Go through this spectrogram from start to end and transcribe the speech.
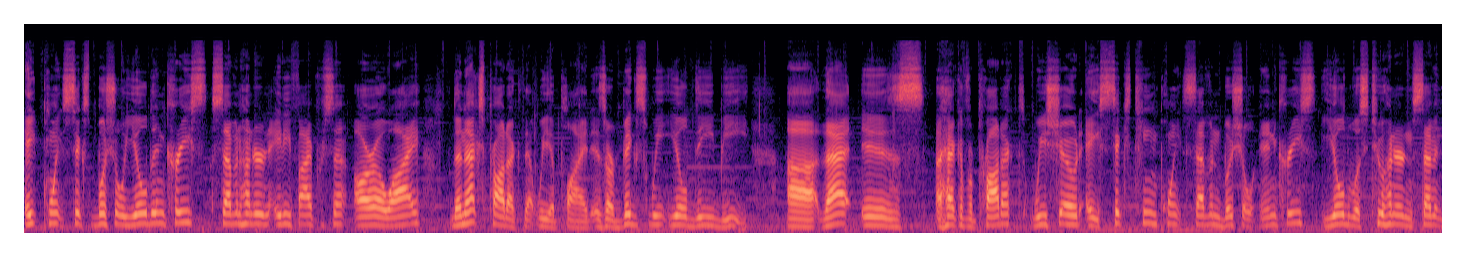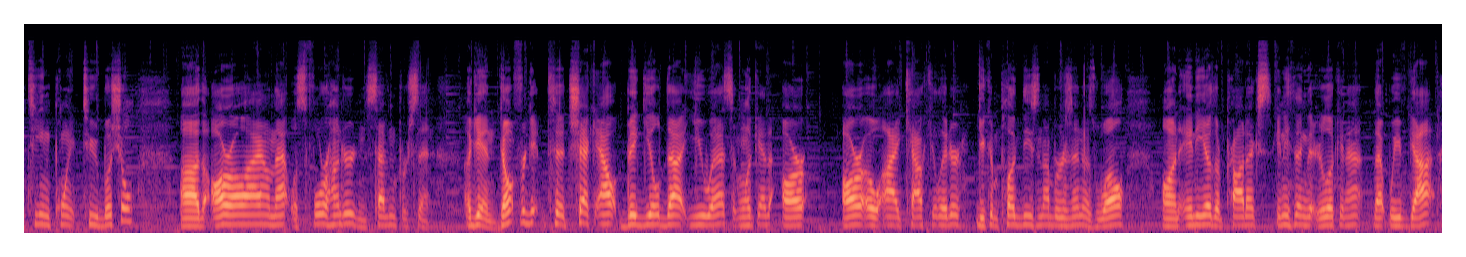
8.6 bushel yield increase, 785% ROI. The next product that we applied is our Big Sweet Yield DB. Uh, that is a heck of a product. We showed a 16.7 bushel increase. Yield was 217.2 bushel. Uh, the ROI on that was 407%. Again, don't forget to check out bigyield.us and look at our ROI calculator. You can plug these numbers in as well on any other products, anything that you're looking at that we've got. If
